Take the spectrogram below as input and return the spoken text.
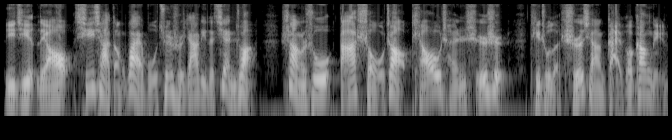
以及辽、西夏等外部军事压力的现状，上书打手诏，调陈时事。提出了十项改革纲领，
